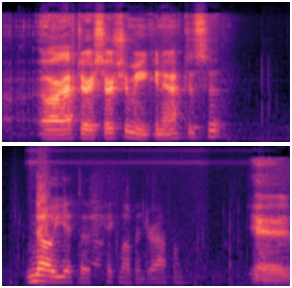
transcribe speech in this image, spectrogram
Uh, or after I search them, you can access it. No, you have to pick them up and drop them. Yeah,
